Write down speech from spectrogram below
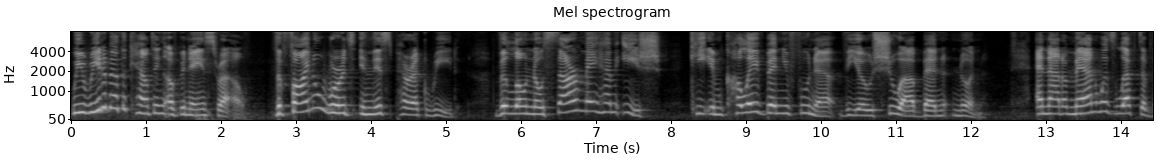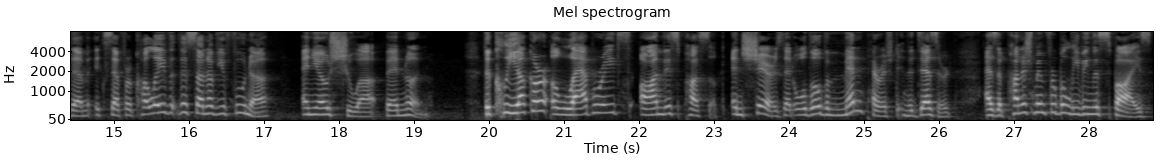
we read about the counting of Bnei Israel. The final words in this Perak read, Velo nosar mehem ish Ki im Kalev ben Yefune v'Yoshua ben Nun. And not a man was left of them except for Kalev the son of Yefuna and Yoshua ben Nun. The Kli Yakar elaborates on this pasuk and shares that although the men perished in the desert as a punishment for believing the spies,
